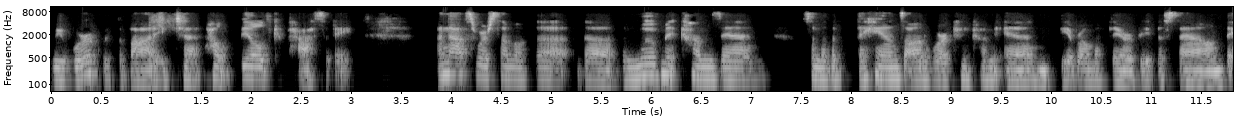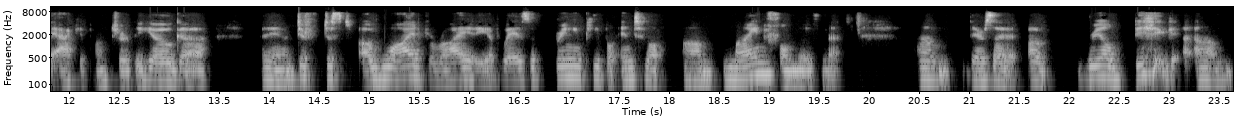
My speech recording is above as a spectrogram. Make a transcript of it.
we work with the body to help build capacity. And that's where some of the, the, the movement comes in, some of the, the hands on work can come in, the aromatherapy, the sound, the acupuncture, the yoga, you know, diff, just a wide variety of ways of bringing people into um, mindful movement. Um, there's a, a, real big um,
